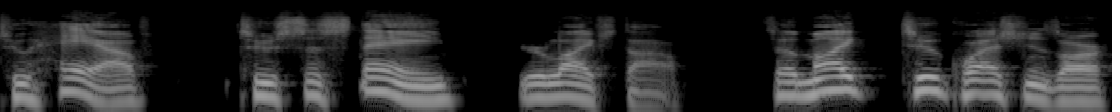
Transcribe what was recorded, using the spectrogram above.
to have to sustain your lifestyle. So, my two questions are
